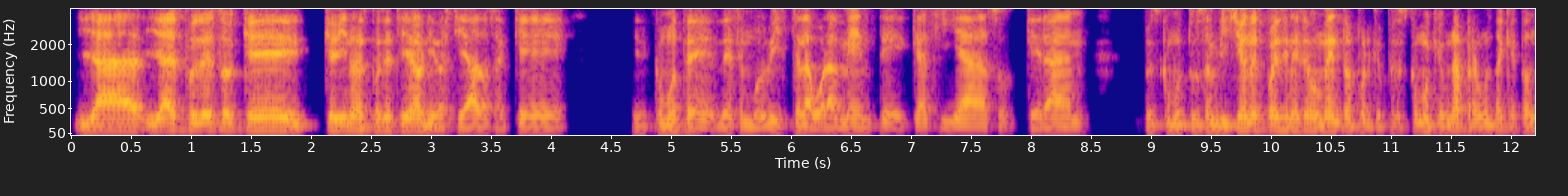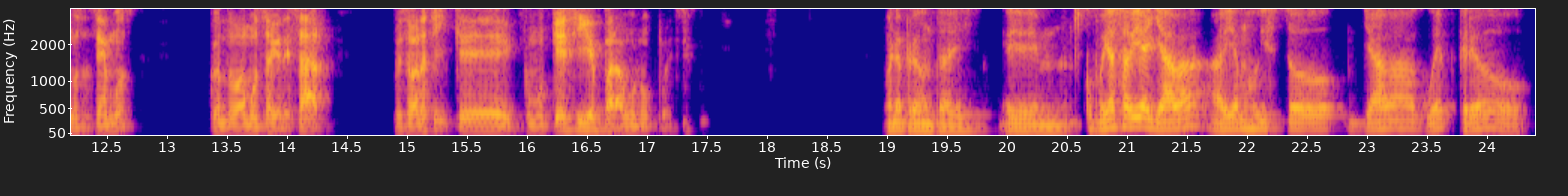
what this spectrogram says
Y ya, y ya después de eso, ¿qué, ¿qué vino después de ti de la universidad? O sea, ¿qué, ¿cómo te desenvolviste laboralmente? ¿Qué hacías? ¿O qué eran, pues, como tus ambiciones, pues, en ese momento? Porque, pues, es como que una pregunta que todos nos hacemos cuando vamos a egresar. Pues ahora sí, ¿qué, como, ¿qué sigue para uno, pues? Buena pregunta ahí. Em, como ya sabía Java, habíamos visto Java Web, creo.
